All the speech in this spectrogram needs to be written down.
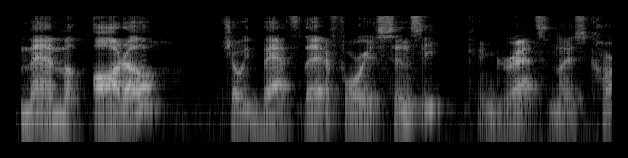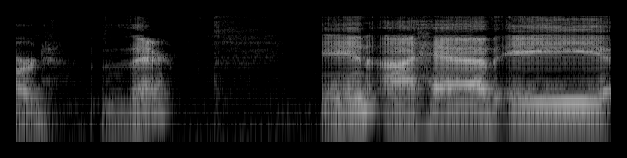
Mem Auto. Joey Bats there for you, Cincy. Congrats. Nice card there. And I have a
